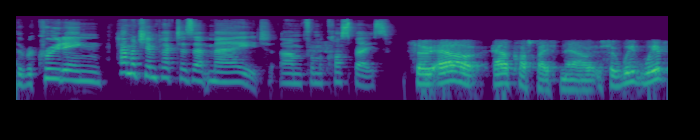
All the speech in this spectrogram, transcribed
the recruiting. How much impact has that made um, from a cost base? So our our cost base now, so we we've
